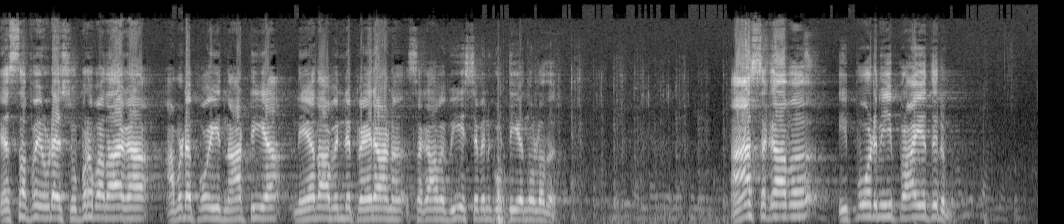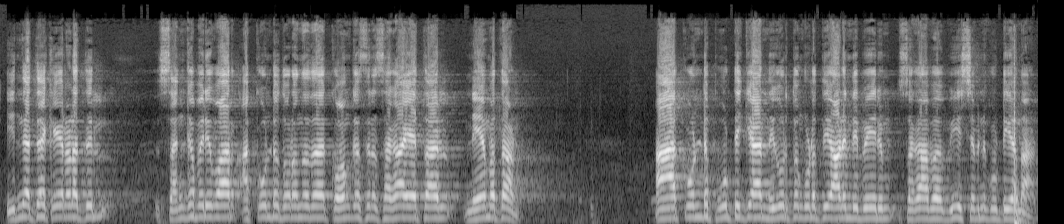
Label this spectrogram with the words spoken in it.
എസ് എഫ് ഐയുടെ ശുഭ്രപതാക അവിടെ പോയി നാട്ടിയ നേതാവിന്റെ പേരാണ് സഖാവ് വി ശിവൻകുട്ടി എന്നുള്ളത്. ആ സഖാവ് ഇപ്പോഴും ഈ പ്രായത്തിലും ഇന്നത്തെ കേരളത്തിൽ സംഘപരിവാർ അക്കൗണ്ട് തുറന്നത് കോൺഗ്രസിന് സഹായത്താൽ നിയമത്താണ് ആ അക്കൗണ്ട് പൂട്ടിക്കാൻ നേതൃത്വം കൊടുത്ത ആളിന്റെ പേരും സഖാബ് വി ശിവൻകുട്ടി എന്നാണ്.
